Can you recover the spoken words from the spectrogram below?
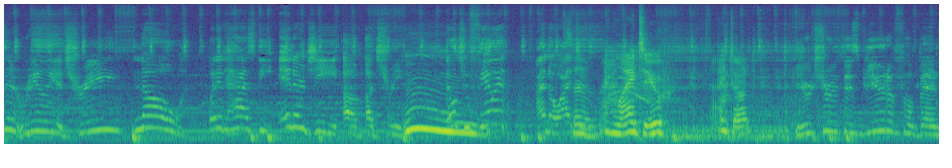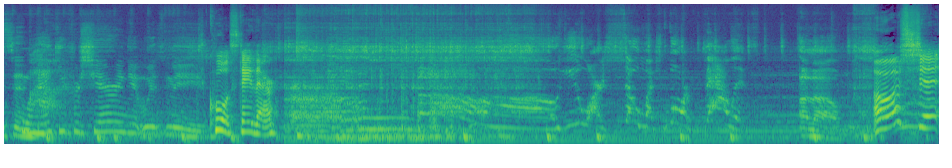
This isn't really a tree. No, but it has the energy of a tree. Mm. Don't you feel it? I know I do. I know I do. I don't. Your truth is beautiful, Benson. Wow. Thank you for sharing it with me. Cool. Stay there. Oh, you are so much more balanced. Allow me. Oh shit.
